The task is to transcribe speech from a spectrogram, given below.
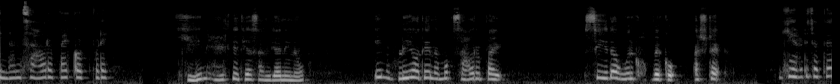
ಇನ್ನೊಂದು ಸಾವಿರ ರೂಪಾಯಿ ಕೊಟ್ಬಿಡಿ. ಏನು ಹೇಳ್ತಿದ್ಯಾ ಸಂಧ್ಯಾ ನೀನು? ಇನ್ನು ಉಳಿಯೋದೇ ನಮಗೆ ಸಾವಿರ ರೂಪಾಯಿ. ಸೀದಾ ಊರಿಗೆ ಹೋಗಬೇಕು ಅಷ್ಟೇ. ಎರಡು ಜೊತೆ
